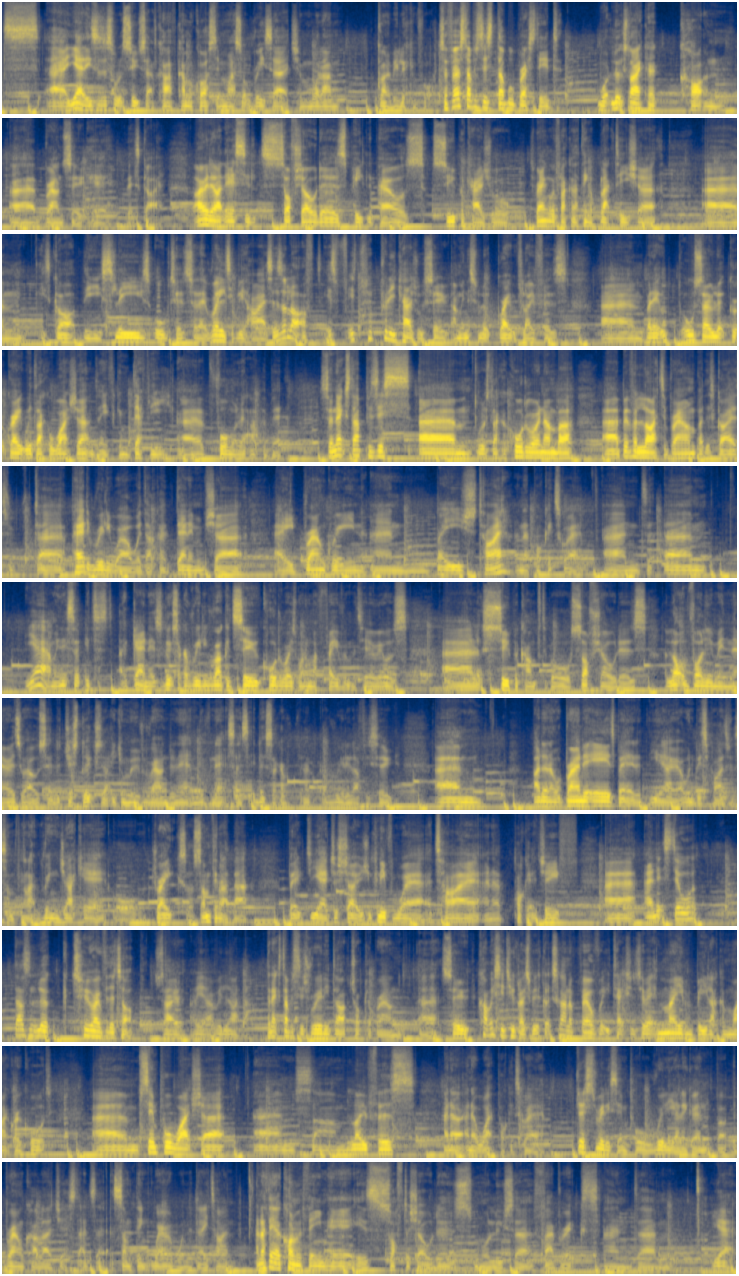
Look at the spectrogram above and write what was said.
uh, yeah these are the sort of suits that I've come across in my sort of research and what I'm going to be looking for. So first up is this double-breasted what looks like a cotton uh, brown suit here, this guy. I really like this, it's soft shoulders, peak lapels, super casual. He's wearing with like, I think a black t-shirt. Um, he's got the sleeves altered so they're relatively high. So there's a lot of, it's, it's a pretty casual suit. I mean, this would look great with loafers. Um, but it would also look great with like a white shirt underneath. You can definitely uh, formal it up a bit. So next up is this, um, looks like a corduroy number, uh, a bit of a lighter brown, but this guy has uh, paired it really well with like a denim shirt, a brown, green and beige tie and a pocket square. And um, yeah, I mean, it's a, it's again, it looks like a really rugged suit. Corduroy is one of my favourite materials. Uh, looks super comfortable, soft shoulders, a lot of volume in there as well. So it just looks like you can move around in it and live in it. So it looks like a, a, a really lovely suit. Um, I don't know what brand it is, but you know, I wouldn't be surprised if it's something like Ring Jacket or Drake's or something like that. But yeah, it just shows you can even wear a tie and a pocket chief, uh, and it still doesn't look too over the top. So uh, yeah, I really like that. The next up is this really dark chocolate brown uh, suit. Can't really see too close, but it's got this kind of velvety texture to it. It may even be like a micro cord. Um, simple white shirt, um, some loafers, and a, and a white pocket square just really simple, really elegant, but the brown colour just adds a, something wearable in the daytime. And I think a common theme here is softer shoulders, more looser fabrics, and um, yeah,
